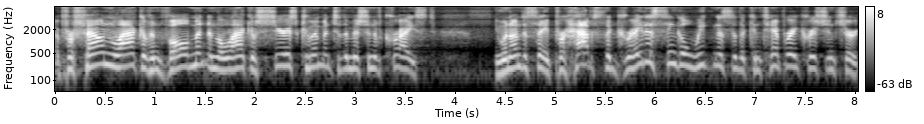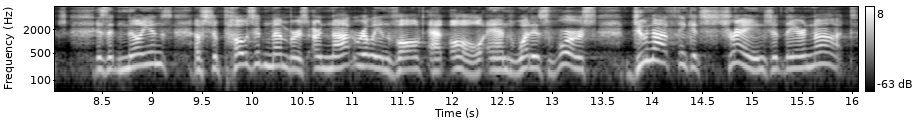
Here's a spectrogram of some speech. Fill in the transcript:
a profound lack of involvement and the lack of serious commitment to the mission of Christ. He went on to say, perhaps the greatest single weakness of the contemporary Christian church is that millions of supposed members are not really involved at all, and what is worse, do not think it's strange that they are not.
